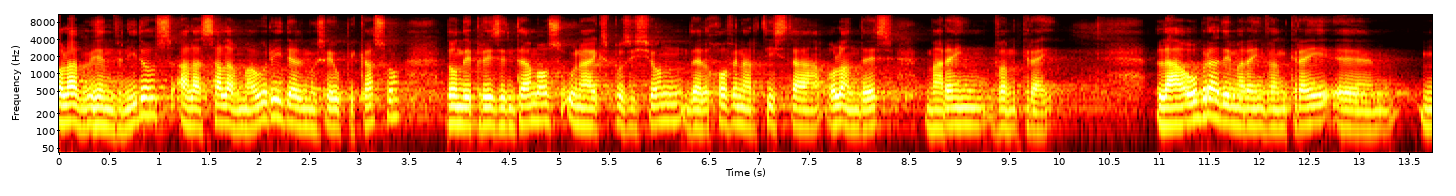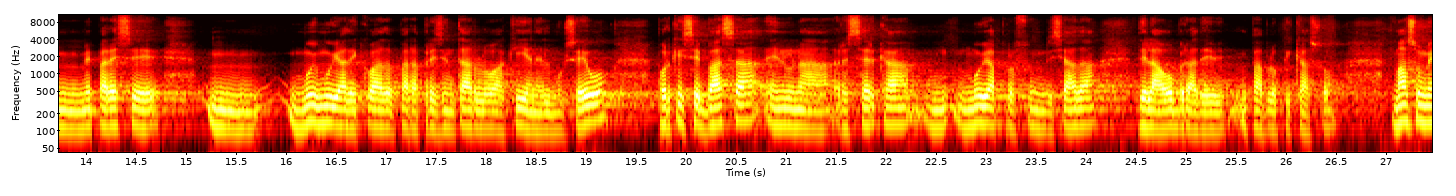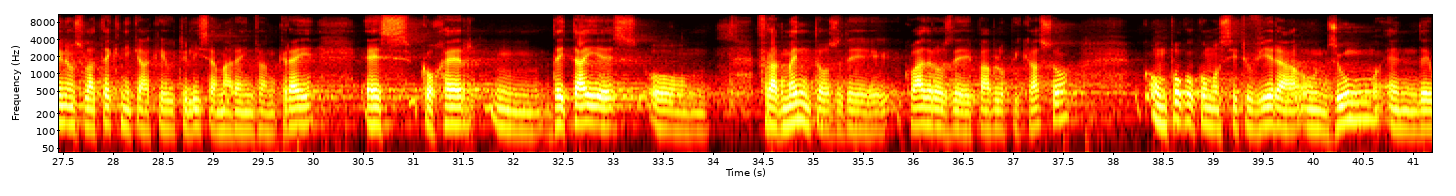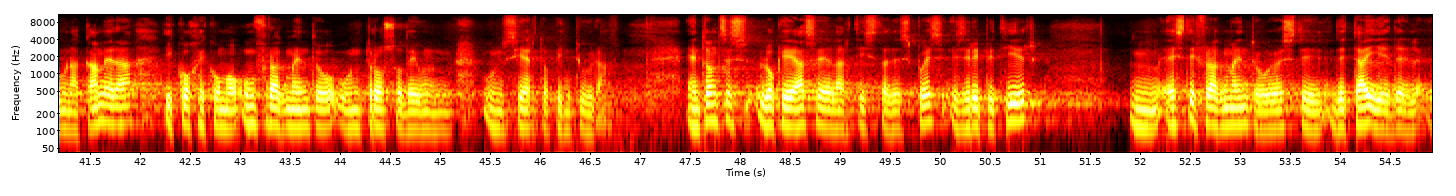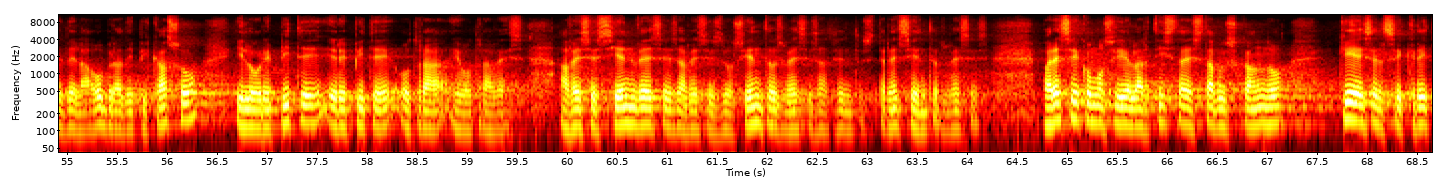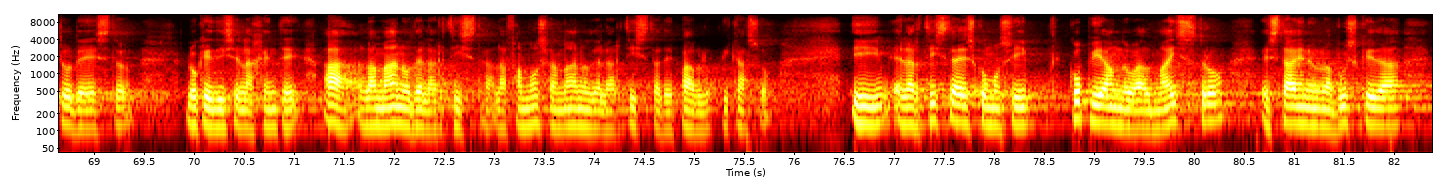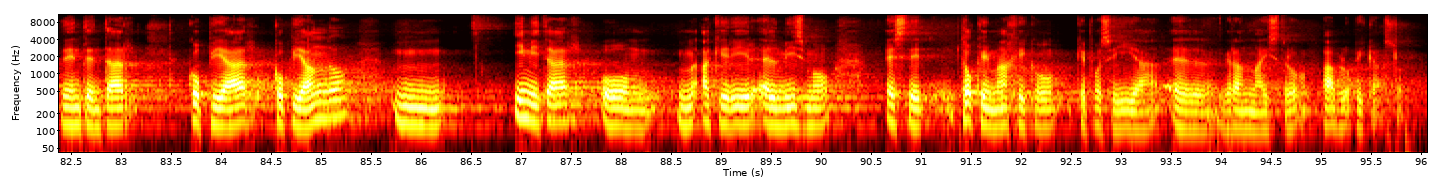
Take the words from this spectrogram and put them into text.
Hola, bienvenidos a la Sala Mauri del Museo Picasso, donde presentamos una exposición del joven artista holandés Marijn van Krij. La obra de Marijn van Krij eh, me parece mm, muy, muy adecuada para presentarlo aquí en el museo, porque se basa en una recerca muy aprofundizada de la obra de Pablo Picasso. Más o menos la técnica que utiliza Marijn van Krij es coger mm, detalles o fragmentos de cuadros de Pablo Picasso, un poco como si tuviera un zoom de una cámara y coge como un fragmento, un trozo de un, un pintura. Entonces lo que hace el artista después es repetir Mm, este fragmento este detalle de, la obra de Picasso y lo repite y repite otra y otra vez. A veces 100 veces, a veces 200 veces, a veces 300 veces. Parece como si el artista está buscando qué es el secreto de esto, lo que dice la gente, ah, la mano del artista, la famosa mano del artista de Pablo Picasso. Y el artista es como si copiando al maestro está en una búsqueda de intentar copiar, copiando, mm, imitar o mm, adquirir el mismo este toque mágico que poseía el gran maestro Pablo Picasso.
